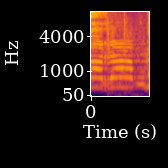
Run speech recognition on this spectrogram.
প্রেমী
